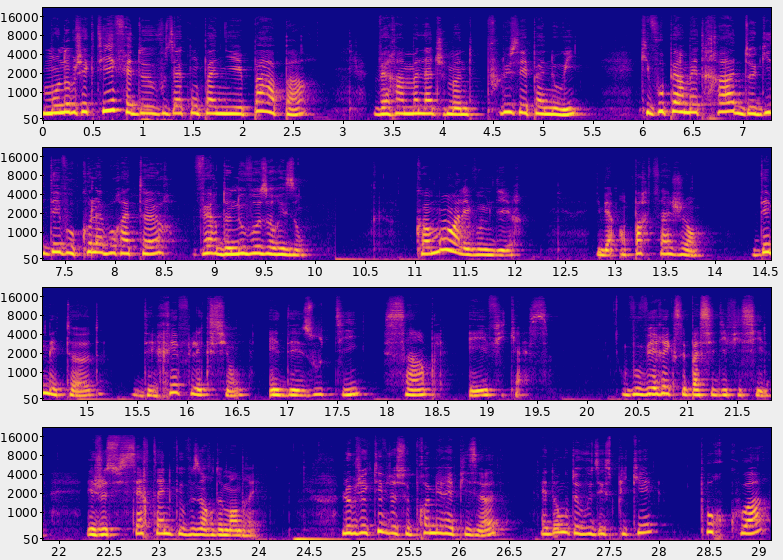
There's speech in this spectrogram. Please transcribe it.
Mon objectif est de vous accompagner pas à pas vers un management plus épanoui qui vous permettra de guider vos collaborateurs vers de nouveaux horizons. Comment allez-vous me dire? Eh bien, en partageant des méthodes, des réflexions et des outils simples et efficaces. Vous verrez que ce n'est pas si difficile et je suis certaine que vous en redemanderez. L'objectif de ce premier épisode est donc de vous expliquer pourquoi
